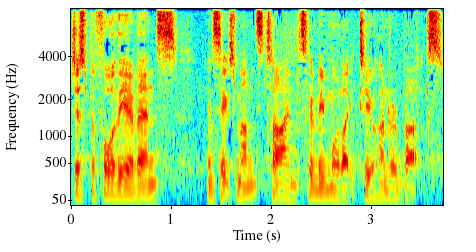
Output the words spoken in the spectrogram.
just before the events in six months' time, it's going to be more like 200 bucks.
